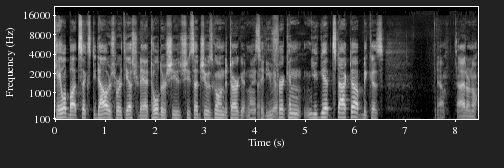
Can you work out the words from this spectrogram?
Kayla bought sixty dollars worth yesterday. I told her she she said she was going to Target, and I said, "You Yeah. frickin' you get stocked up because." No, I don't know.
